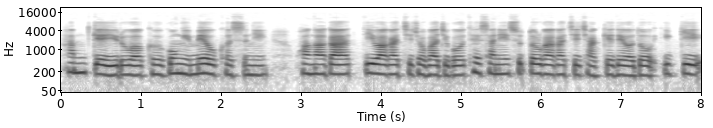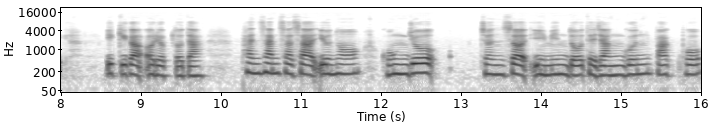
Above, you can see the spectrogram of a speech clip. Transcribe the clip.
함께 이루어 그 공이 매우 컸으니 황하가 띠와 같이 좁아지고 태산이 숫돌과 같이 작게 되어도 잊기, 잊기가 어렵도다. 판삼사사 윤호 공조 전서 이민도 대장군 박포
